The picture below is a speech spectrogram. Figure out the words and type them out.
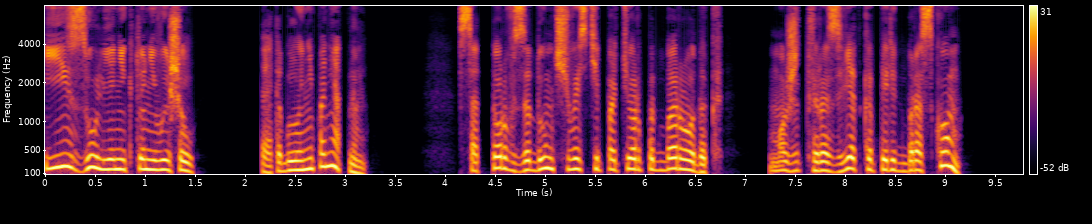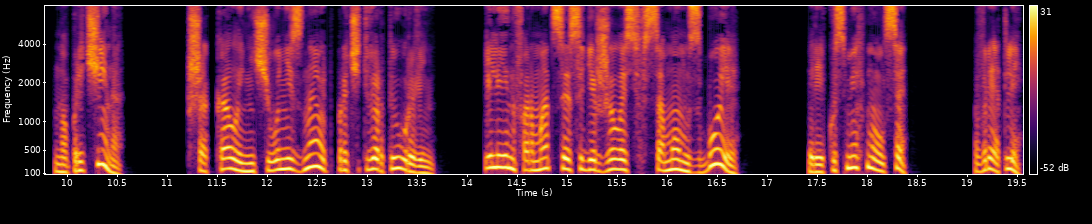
И из улья никто не вышел. Это было непонятным. Саттор в задумчивости потер подбородок. Может, разведка перед броском? Но причина? Шакалы ничего не знают про четвертый уровень. Или информация содержалась в самом сбое? Рик усмехнулся. Вряд ли.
